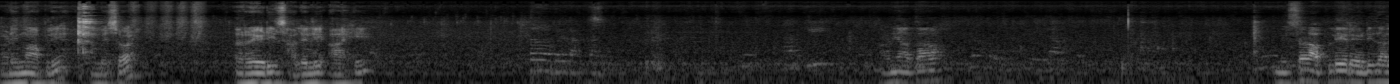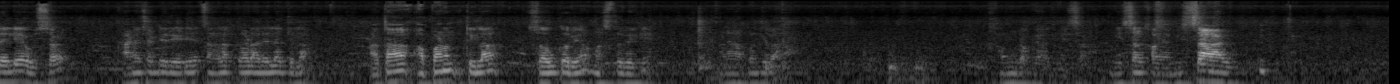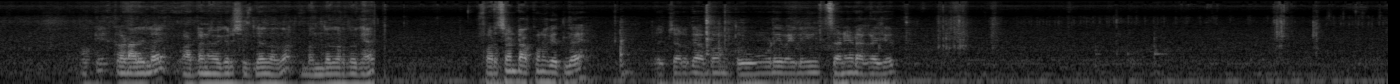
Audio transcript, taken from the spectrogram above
आणि मग आपली मिसळ रेडी झालेली आहे. आणि आता मिसळ आपली रेडी झालेली आहे उसळ. खाण्यासाठी रेडी आहे. चांगला कड आलेला आहे तिला. आता आपण तिला सर्व करूया मस्तपैकी. आणि आपण तिला खाऊन टाकूया मिसळ. मिसळ खाऊया. मिसळ! ओके कड आलेला आहे. वाटाणे वगैरे शिजल्या जातात बंद करतो घ्या फरसाण टाकून घेतलं आहे त्याच्यावरती आपण थोडे पहिले चणे टाकायचे आहेत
